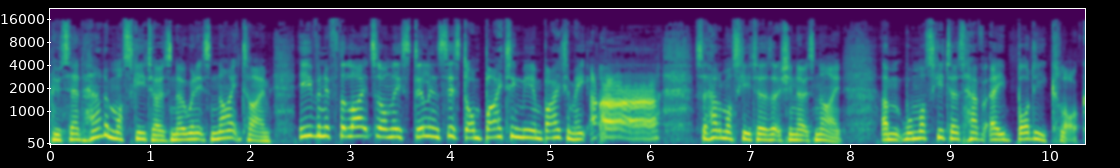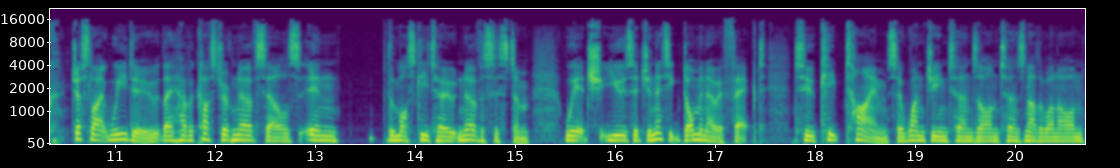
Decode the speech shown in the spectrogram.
who said, How do mosquitoes know when it's night time? Even if the light's on, they still insist on biting me and biting me. Ah! So, how do mosquitoes actually know it's night? Um, well, mosquitoes have a body clock, just like we do. They have a cluster of nerve cells in the mosquito nervous system, which use a genetic domino effect to keep time. So one gene turns on, turns another one on,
